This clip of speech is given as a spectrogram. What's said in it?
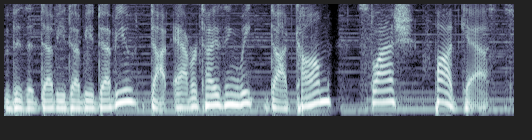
visit www.advertisingweek.com slash podcasts.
